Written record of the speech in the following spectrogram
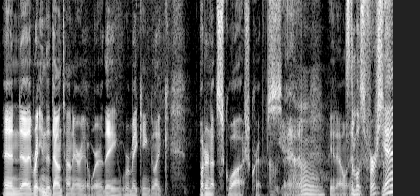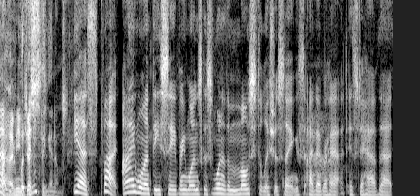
and uh, right in the downtown area where they were making like butternut squash crepes. Oh yeah, you know, it's the most versatile. Yeah, right? You I mean, put just- anything in them. Yes, but I want these savory ones because one of the most delicious things I've ever had is to have that.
